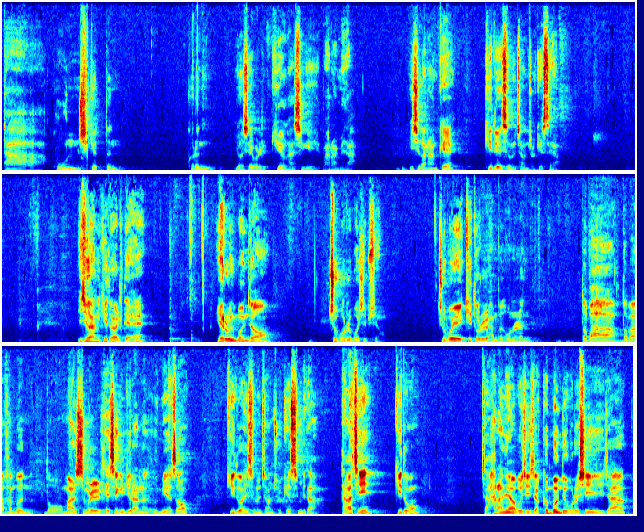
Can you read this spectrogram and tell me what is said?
다 구원시켰던 그런 요셉을 기억하시기 바랍니다. 이 시간 함께 기도했으면 참 좋겠어요. 이 시간 기도할 때 여러분 먼저 주보를 보십시오. 주보의 기도를 한번 오늘은 또박또박 한번 또 말씀을 되새김질하는 의미에서 기도했으면 참 좋겠습니다. 다 같이 기도. 자, 하나님 아버지, 자, 근본적으로 시작.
